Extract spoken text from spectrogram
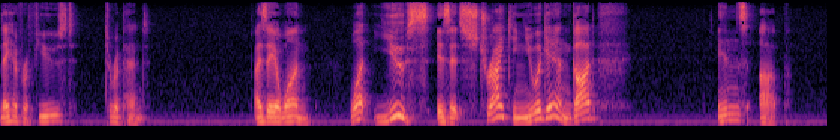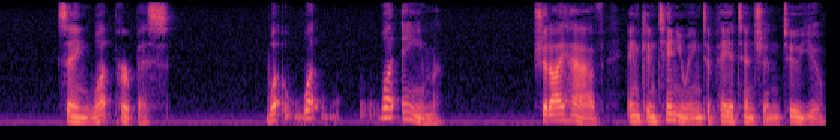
They have refused to repent. Isaiah 1 What use is it striking you again? God ends up saying, What purpose? What, what, what aim should I have in continuing to pay attention to you?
